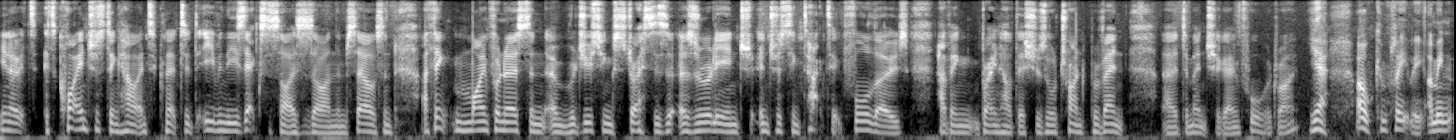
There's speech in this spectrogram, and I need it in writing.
You know, it's it's quite interesting how interconnected even these exercises are in themselves, and I think mindfulness and, and reducing stress is, is a really in- interesting tactic for those having brain health issues or trying to prevent prevent uh, dementia going forward, right? Yeah. Oh, completely. I mean,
